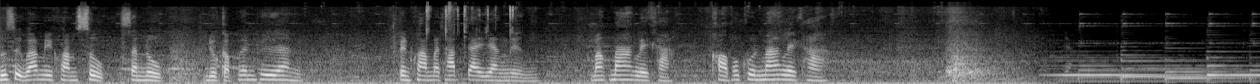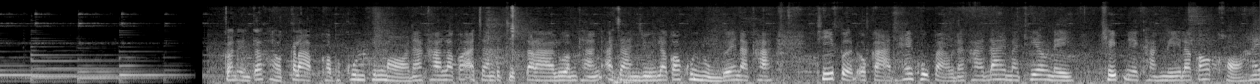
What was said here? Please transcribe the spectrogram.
รู้สึกว่ามีความสุขสนุกอยู่กับเพื่อนๆ เป็นความประทับใจอย่างหนึ่งมาก ๆ เลยค่ะ ขอบพระคุณมากเลยค่ะ ก่อนอื่นก็ขอกราบขอบพระคุณคุณหมอนะคะ แล้วก็อาจารย์ประจิตตรารวมทั้งอาจารย์ยุ้ยแล้วก็คุณหนุ่มด้วยนะคะ ที่เปิดโอกาสให้ครูเป๋านะคะ ได้มาเที่ยวในทริปในครั้งนี้ แล้วก็ขอให้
